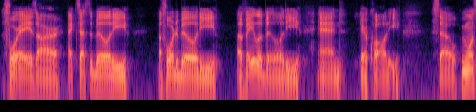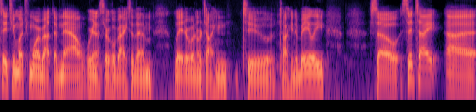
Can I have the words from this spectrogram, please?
four A's are accessibility, affordability, availability, and air quality. So we won't say too much more about them now. We're gonna circle back to them later when we're talking to talking to Bailey. So sit tight, uh,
